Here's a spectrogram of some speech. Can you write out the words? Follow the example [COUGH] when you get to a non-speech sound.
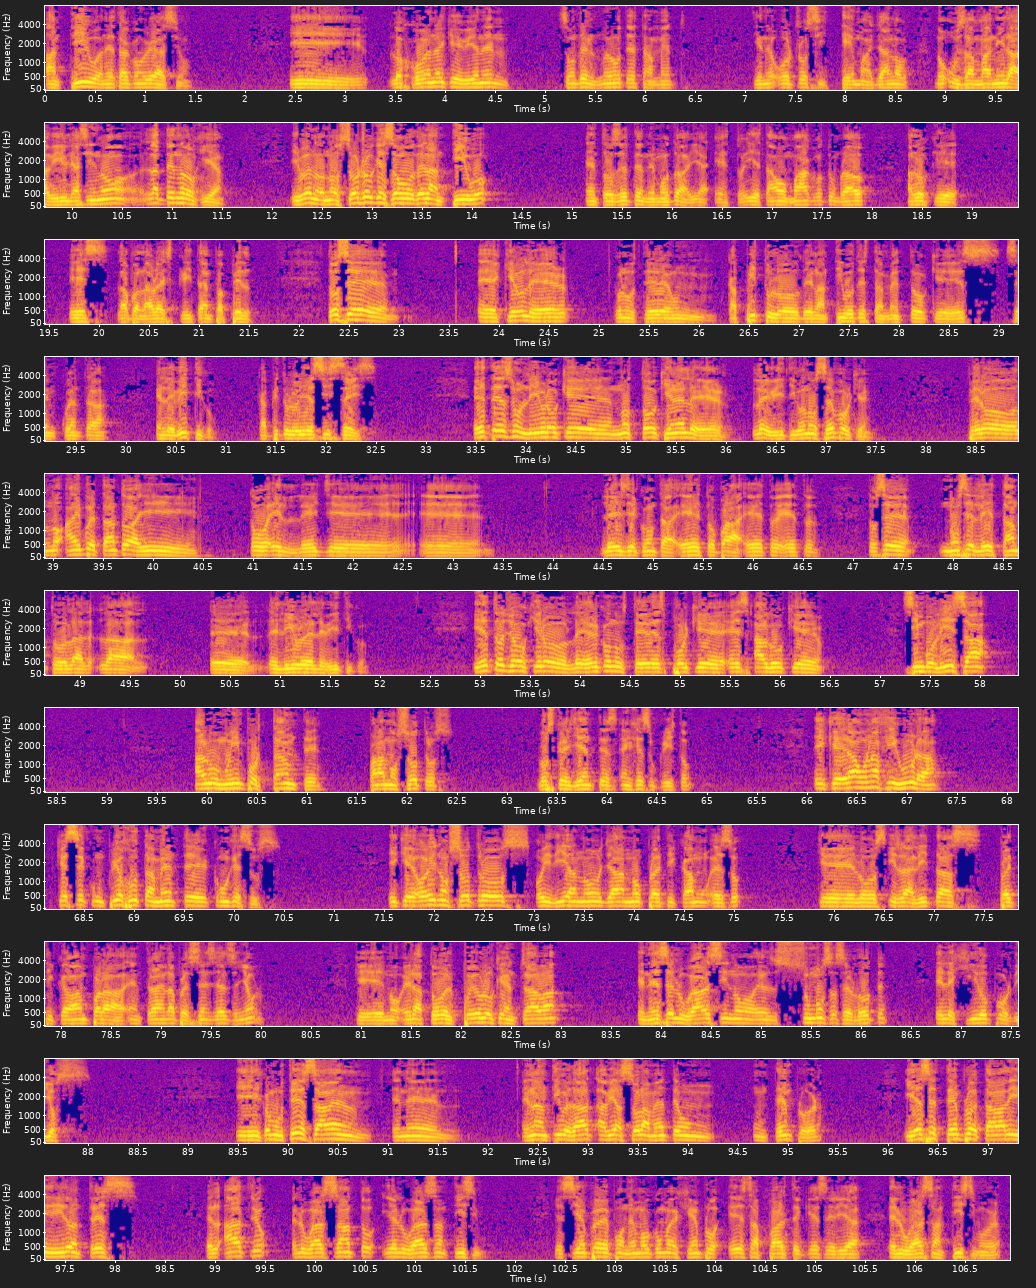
antiguo en esta congregación. Y los jóvenes que vienen son del Nuevo Testamento. Tiene otro sistema, ya no, no usan más ni la Biblia, sino la tecnología. Y bueno, nosotros que somos del Antiguo, entonces tenemos todavía esto y estamos más acostumbrados a lo que es la palabra escrita en papel. Entonces, eh, quiero leer con ustedes un capítulo del Antiguo Testamento que es, se encuentra en Levítico, capítulo 16. Este es un libro que no todos quieren leer, Levítico, no sé por qué. Pero no hay pues tanto ahí todo el ley, eh, leyes contra esto, para esto, esto. Entonces, no se lee tanto eh, el libro de Levítico. Y esto yo quiero leer con ustedes porque es algo que simboliza algo muy importante para nosotros, los creyentes en Jesucristo, y que era una figura que se cumplió justamente con Jesús. Y que hoy nosotros, hoy día no, ya no practicamos eso que los israelitas practicaban para entrar en la presencia del Señor, que no era todo el pueblo que entraba en ese lugar, sino el sumo sacerdote elegido por Dios. Y como ustedes saben, en, el, en la antigüedad había solamente un, un templo, ¿verdad? Y ese templo estaba dividido en tres, el atrio, el lugar santo y el lugar santísimo. Que siempre le ponemos como ejemplo esa parte que sería el lugar santísimo, ¿verdad?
